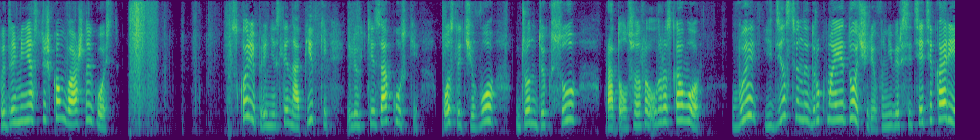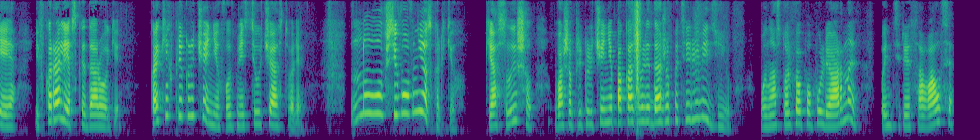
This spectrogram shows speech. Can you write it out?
Вы для меня слишком важный гость. Вскоре принесли напитки и легкие закуски, после чего Джон Дюксу продолжил разговор. Вы единственный друг моей дочери в университете Корея и в Королевской дороге. В каких приключениях вы вместе участвовали? Ну, всего в нескольких. Я слышал, ваши приключения показывали даже по телевидению. Вы настолько популярны?» – поинтересовался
